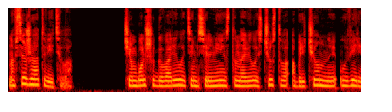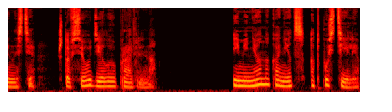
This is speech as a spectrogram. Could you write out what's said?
но все же ответила. Чем больше говорила, тем сильнее становилось чувство обреченной уверенности, что все делаю правильно. И меня, наконец, отпустили,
